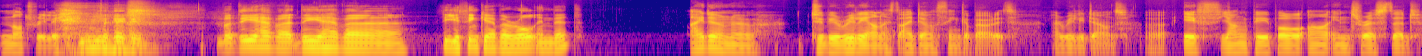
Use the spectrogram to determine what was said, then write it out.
not really. But do you have a? Do you have a? Do you think you have a role in that? I don't know. To be really honest, I don't think about it. I really don't. Uh, if young people are interested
